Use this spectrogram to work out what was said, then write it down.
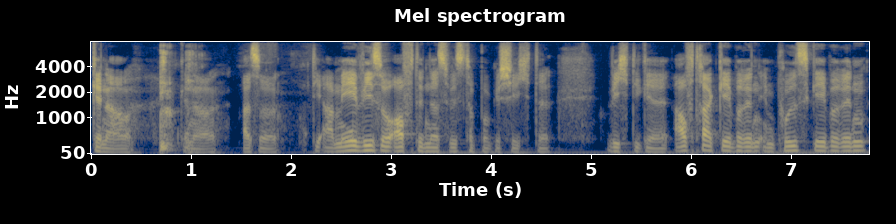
Genau, genau. Also die Armee, wie so oft in der Swistopo-Geschichte, wichtige Auftraggeberin, Impulsgeberin,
